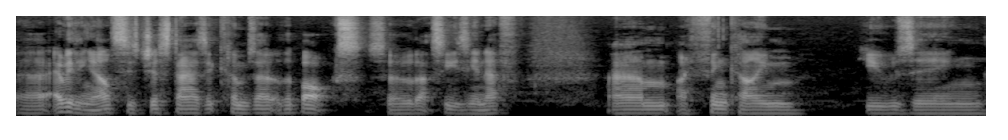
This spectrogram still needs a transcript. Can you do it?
uh, everything else is just as it comes out of the box, so that's easy enough. Um, I think I'm using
